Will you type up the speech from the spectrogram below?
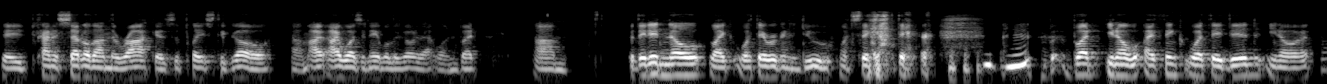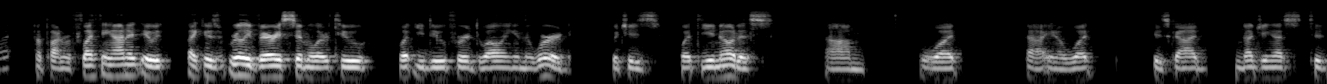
they kind of settled on the rock as the place to go. Um, I, I wasn't able to go to that one, but um, but they didn't know like what they were going to do once they got there. Mhm. but, but you know, I think what they did, you know, upon reflecting on it, it was like it was really very similar to what you do for dwelling in the Word, which is what do you notice? Um, what uh, you know, what is God nudging us to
